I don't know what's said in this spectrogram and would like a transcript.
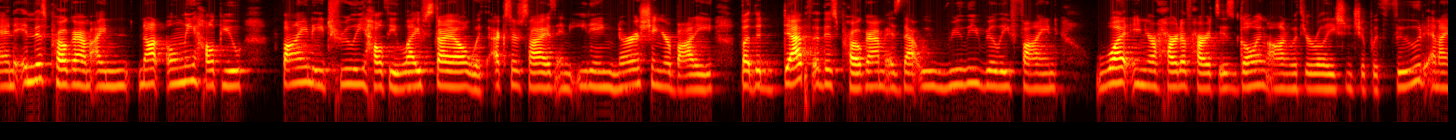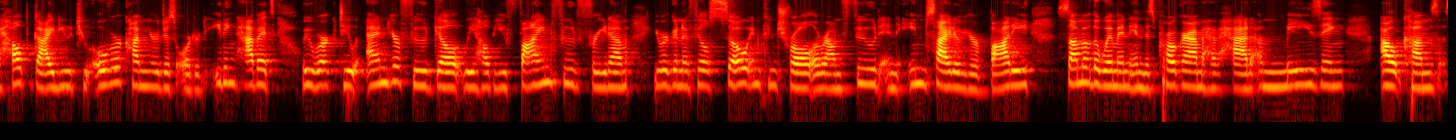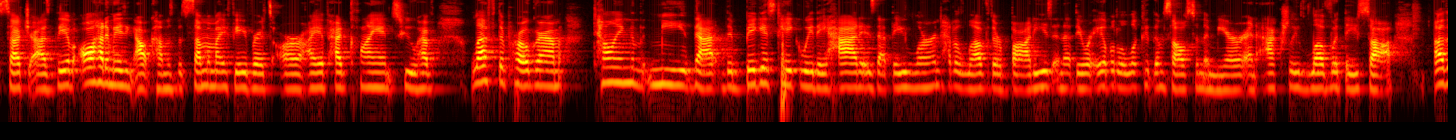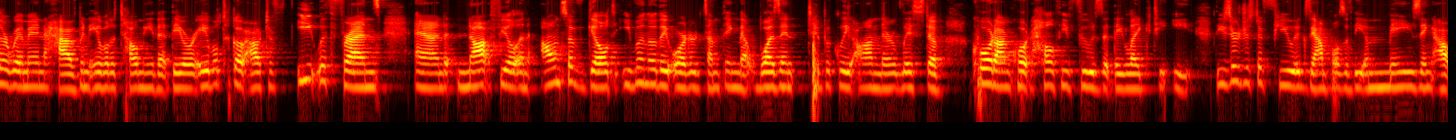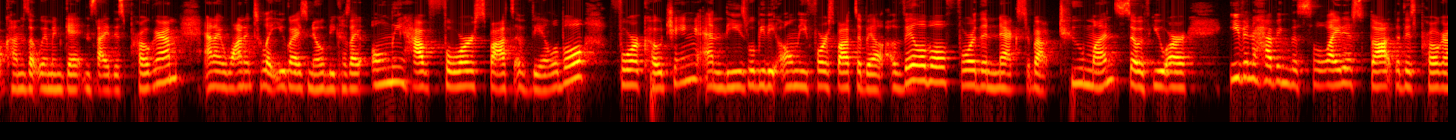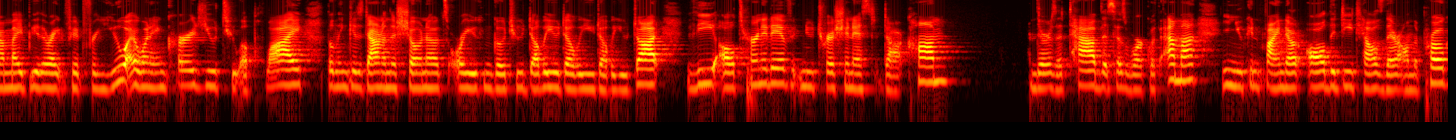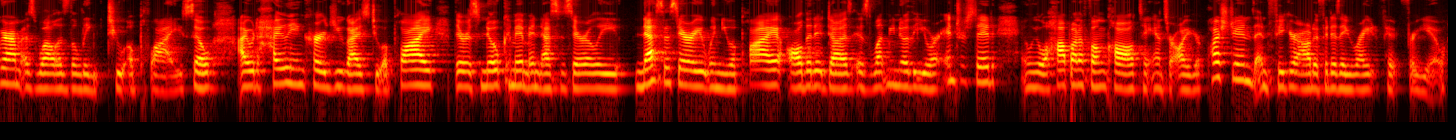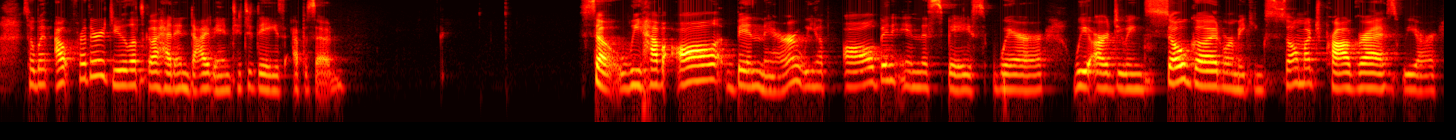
and in this program, I not only help you find a truly healthy lifestyle with exercise and eating, nourishing your body, but the depth of this program is that we really, really find what in your heart of hearts is going on with your relationship with food. And I help guide you to overcome your disordered eating habits. We work to end your food guilt. We help you find food freedom. You are going to feel so in control around food and inside of your body. Some of the women in this program have had amazing outcomes such as they have all had amazing outcomes but some of my favorites are i have had clients who have left the program telling me that the biggest takeaway they had is that they learned how to love their bodies and that they were able to look at themselves in the mirror and actually love what they saw other women have been able to tell me that they were able to go out to eat with friends and not feel an ounce of guilt even though they ordered something that wasn't typically on their list of quote unquote healthy foods that they like to eat these are just a few examples of the amazing outcomes that women get inside this program. And I wanted to let you guys know because I only have four spots available for coaching, and these will be the only four spots avail- available for the next about two months. So if you are even having the slightest thought that this program might be the right fit for you, I want to encourage you to apply. The link is down in the show notes, or you can go to www.thealternativenutritionist.com. There's a tab that says Work with Emma, and you can find out all the details there on the program as well as the link to apply. So I would highly encourage you guys to apply. There is no commitment necessarily necessary when you apply. All that it does is let me know that you are interested, and we will hop on a phone call to answer all your questions and figure out if it is a right fit for you. So without further ado, let's go ahead and dive into today's episode. So, we have all been there. We have all been in the space where we are doing so good. We're making so much progress. We are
